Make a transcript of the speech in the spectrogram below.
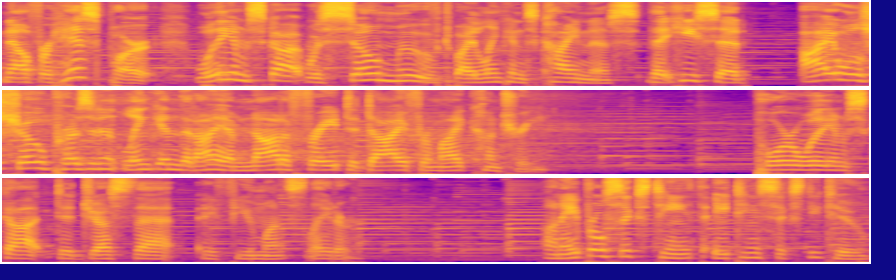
Now, for his part, William Scott was so moved by Lincoln's kindness that he said, I will show President Lincoln that I am not afraid to die for my country. Poor William Scott did just that a few months later. On April 16, 1862,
